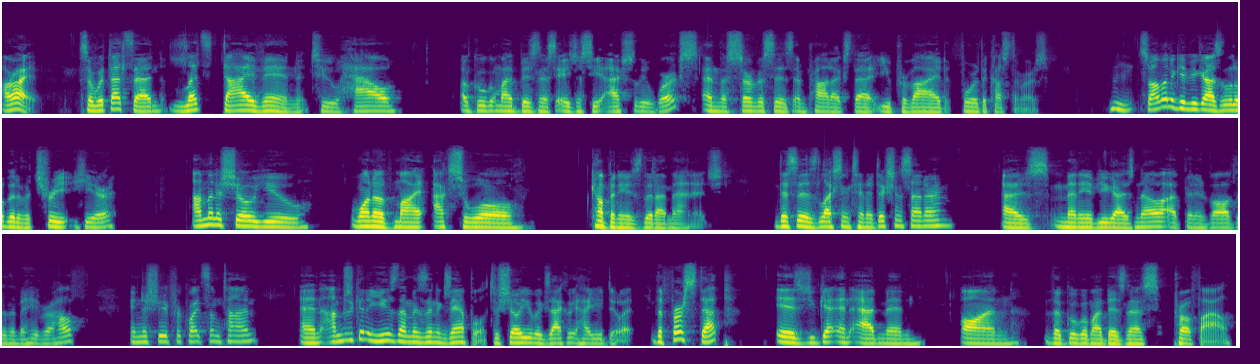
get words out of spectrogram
All right. So with that said, let's dive in to how a Google My Business agency actually works and the services and products that you provide for the customers. Hmm. So I'm going to give you guys a little bit of a treat here. I'm going to show you one of my actual companies that I manage. This is Lexington Addiction Center. As many of you guys know, I've been involved in the behavioral health industry for quite some time. And I'm just going to use them as an example to show you exactly how you do it. The first step is you get an admin on the Google My Business profile.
